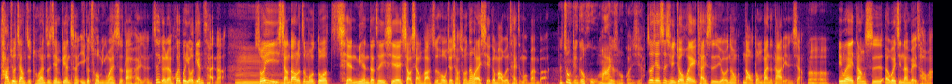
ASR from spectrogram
他就这样子突然之间变成一个臭名万世的大坏人，这个人会不会有点惨呢？嗯，所以想到了这么多前面的这一些小想法之后，我就想说，那我来写个马文才怎么办吧？那重点跟虎妈有什么关系啊？这件事情就会开始有那种脑洞般的大联想。嗯嗯，因为当时呃魏晋南北朝嘛，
